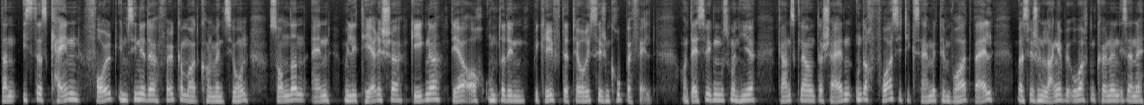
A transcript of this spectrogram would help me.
dann ist das kein Volk im Sinne der Völkermordkonvention, sondern ein militärischer Gegner, der auch unter den Begriff der terroristischen Gruppe fällt. Und deswegen muss man hier ganz klar unterscheiden und auch vorsichtig sein mit dem Wort, weil was wir schon lange beobachten können, ist eine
